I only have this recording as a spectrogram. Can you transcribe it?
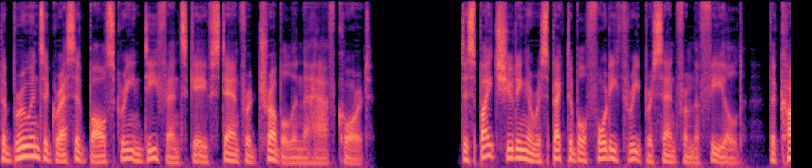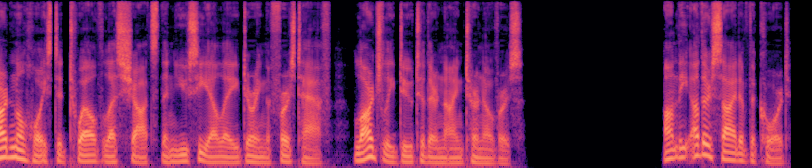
the Bruins' aggressive ball screen defense gave Stanford trouble in the half court. Despite shooting a respectable 43% from the field, the Cardinal hoisted 12 less shots than UCLA during the first half, largely due to their nine turnovers. On the other side of the court,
